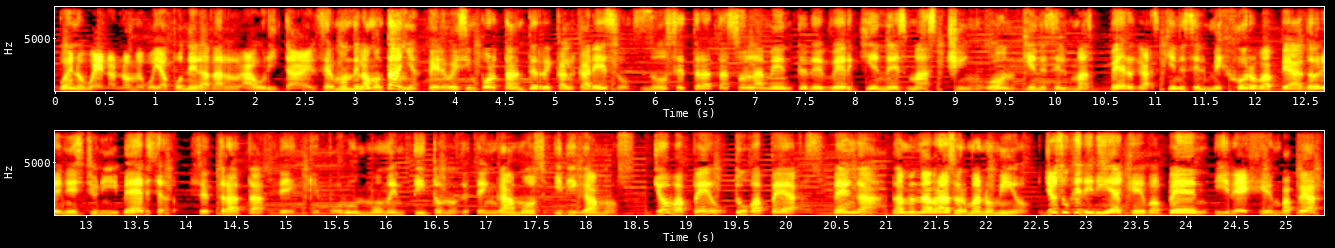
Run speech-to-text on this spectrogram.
Bueno, bueno, no me voy a poner a dar ahorita el sermón de la montaña, pero es importante recalcar eso. No se trata solamente de ver quién es más chingón, quién es el más vergas, quién es el mejor vapeador en este universo. Se trata de que por un momentito nos detengamos y digamos, yo vapeo, tú vapeas. Venga, dame un abrazo, hermano mío. Yo sugeriría que vapeen y dejen vapear.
